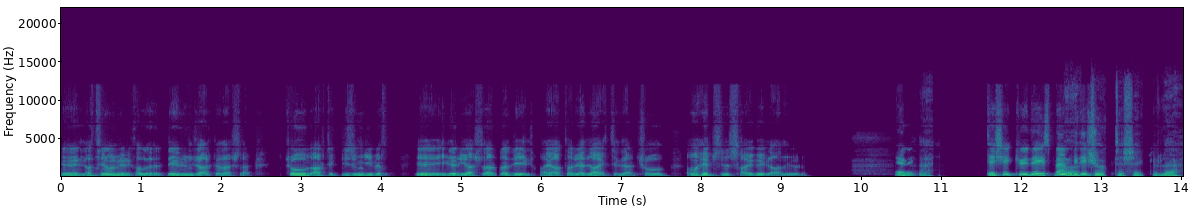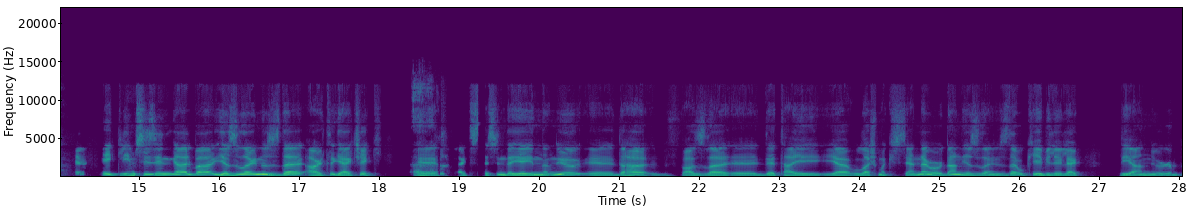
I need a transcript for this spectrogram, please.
e, Latin Amerikalı devrimci arkadaşlar. Çoğu artık bizim gibi e, ileri yaşlarda değil, hayata veda ettiler çoğu. Ama hepsini saygıyla anıyorum. Evet. Teşekkür ederiz. Ben Aa, bir de şu... Çok teşekkürler. Ekleyeyim sizin galiba yazılarınızda artı gerçek Evet. E, sitesinde yayınlanıyor. E, daha fazla e, detaya ulaşmak isteyenler oradan yazılarınızı da okuyabilirler diye anlıyorum.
